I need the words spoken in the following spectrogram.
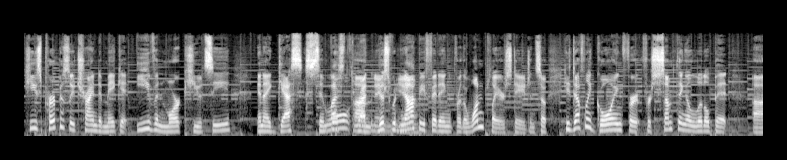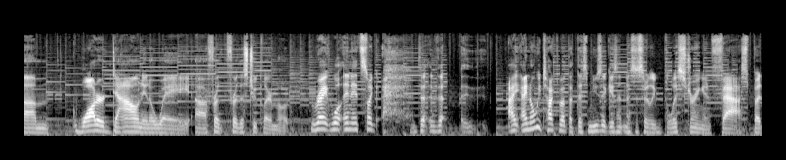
he's purposely trying to make it even more cutesy. And I guess simple. Um, this would yeah. not be fitting for the one player stage, and so he's definitely going for for something a little bit um, watered down in a way uh, for for this two player mode. Right. Well, and it's like the the. I, I know we talked about that this music isn't necessarily blistering and fast, but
